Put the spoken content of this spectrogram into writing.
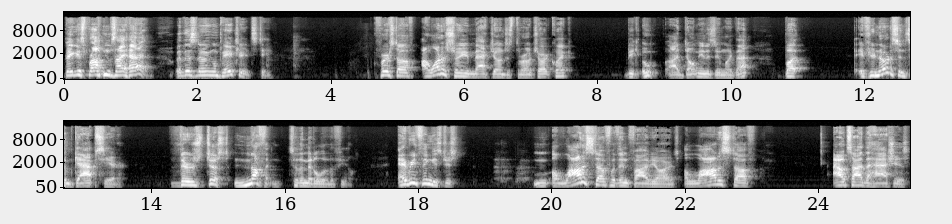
biggest problems I had with this New England Patriots team. First off, I want to show you Mac Jones's throw chart quick. Be- Ooh, I don't mean to zoom like that, but if you're noticing some gaps here, there's just nothing to the middle of the field. Everything is just a lot of stuff within five yards, a lot of stuff outside the hashes,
